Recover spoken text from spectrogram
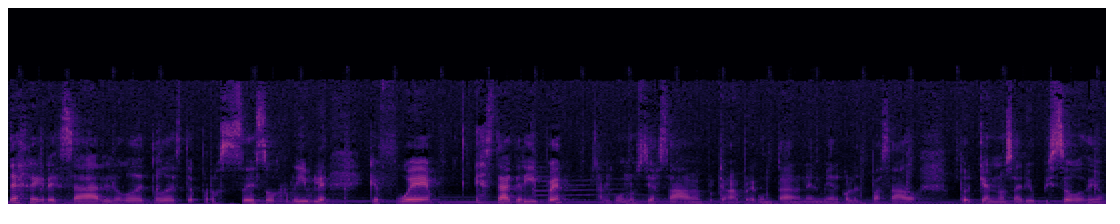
de regresar luego de todo este proceso horrible que fue esta gripe algunos ya saben porque me preguntaron el miércoles pasado por qué no salió episodio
